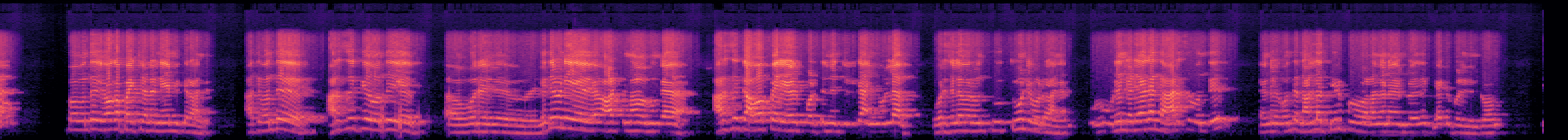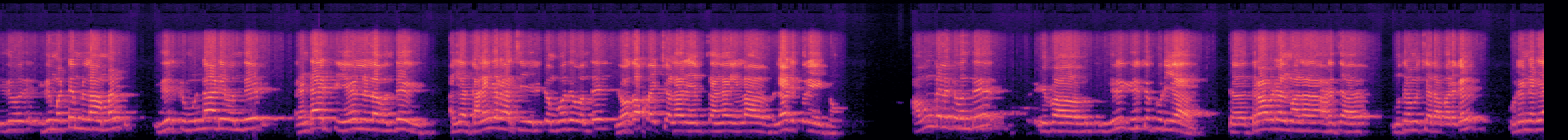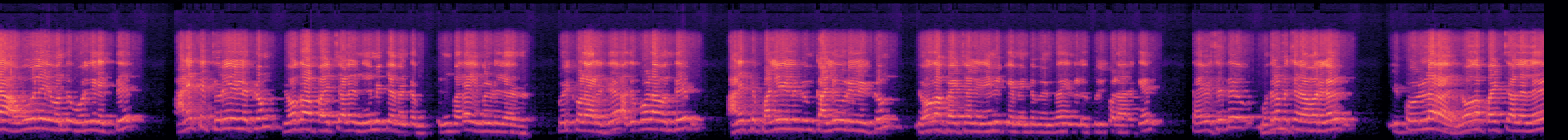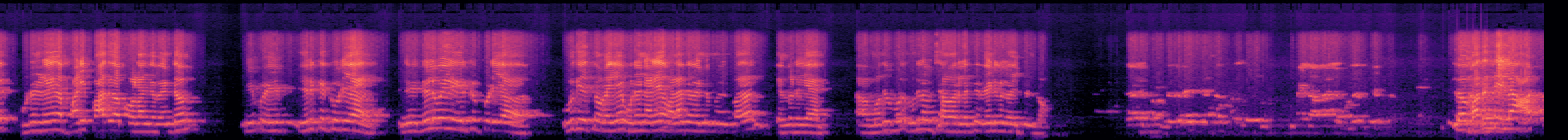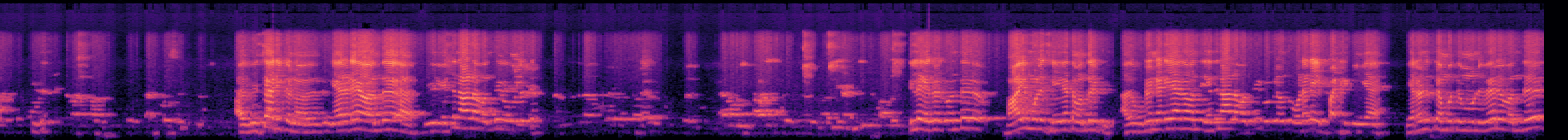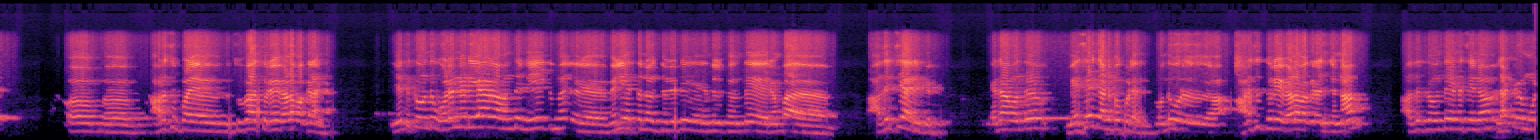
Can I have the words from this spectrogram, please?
இப்போ வந்து யோகா பயிற்சியாளர் நியமிக்கிறாங்க. அது வந்து அரசுக்கு வந்து ஒரு எதிர்வினையை ஆட்டணும் இவங்க. அரசுக்கு அவப்பெயர் ஏற்படுத்தணும்னு சொல்லிட்டு அங்கே உள்ள ஒரு சிலவர் வந்து தூ- தூண்டி விடுறாங்க. உ- உடனடியாக அந்த அரசு வந்து எங்களுக்கு வந்து நல்ல தீர்ப்பு வழங்கணும் என்பதை கேட்டுக்கொள்கின்றோம். இது இது மட்டும் இல்லாமல் இதற்கு முன்னாடி வந்து ரெண்டாயிரத்தி ஏழுல வந்து ஐயா கலைஞர் ஆட்சி இருக்கும்போது வந்து யோகா பயிற்சியாளர் நியமித்தாங்க எல்லா விளையாட்டுத்துறை இருக்கும் அவங்களுக்கு வந்து இப்போ இரு- இருக்கக்கூடிய அஹ், திராவிடர் மாநில அரசு முதலமைச்சர் அவர்கள் உடனடியாக அவங்களே வந்து ஒருங்கிணைத்து அனைத்து துறைகளுக்கும் யோகா பயிற்சியாளர் நியமிக்க வேண்டும் என்பதை எங்களுடைய குறிக்கோளாக இருக்குது அதுபோல் வந்து அனைத்து பள்ளிகளுக்கும் கல்லூரிகளுக்கும் யோகா பயிற்சியாளர் நியமிக்க வேண்டும் என்பது எங்களுக்கு குறிக்கோளாக இருக்கு. தயவுசெய்து முதலமைச்சர் அவர்கள் இப்போ உள்ள யோகா பயிற்சியாளர்கள் உடனடியாக பணி பாதுகாப்பு வழங்க வேண்டும். இப்போ இருக்கக்கூடிய நிலுவையில் இருக்கக்கூடிய ஊதியத் தொகையை உடனடியாக வழங்க வேண்டும் என்பதால் எங்களுடைய முதல் முதலமைச்சர் அவர்களுக்கு வேண்டுகோள் வைக்கின்றோம். இல்ல வதந்தி இல்ல ஆ- அது விசாரிக்கணும். நேரடியாக நேரடியா வந்து இது எதனால வந்து உங்களுக்கு இல்ல எங்களுக்கு வந்து வாய்மொழி செய்தியாக வந்திருக்கு. அது உடனடியாக வந்து எதனால வந்து இவங்களை வந்து உடனே நிப்பாட்டிருக்கீங்க இருநூத்தி ஐம்பத்தி மூணு பேர் வந்து அரசு ப- சுகாதாரத்துறையை வேலை பார்க்குறாங்க. எதுக்கு வந்து உடனடியாக வந்து நீக்குமே வெளியேற்றணும்னு சொல்லிட்டு எங்களுக்கு வந்து ரொம்ப அதிர்ச்சியா இருக்குது ஏன்னா வந்து மெசேஜ் அனுப்பக்கூடாது. இப்போ வந்து ஒரு அரசு துறையை வேலை பார்க்குறேன்னு சொன்னால் அதுக்கு வந்து என்ன செய்யணும்? லெட்டர்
